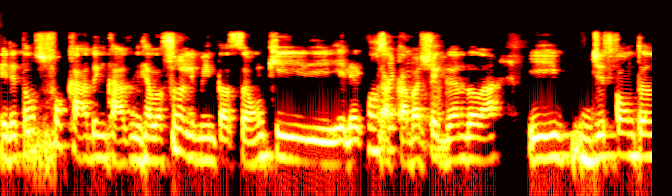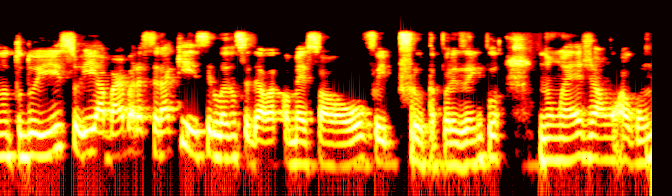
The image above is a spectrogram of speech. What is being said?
Ele é tão sufocado em casa em relação à alimentação que ele Com acaba certeza. chegando lá e descontando tudo isso. E a Bárbara, será que esse lance dela comer só ovo e fruta, por exemplo, não é já um, algum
